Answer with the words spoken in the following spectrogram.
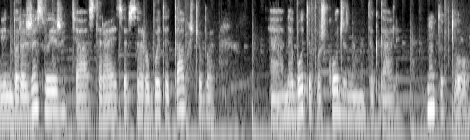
Він береже своє життя, старається все робити так, щоб е, не бути пошкодженим і так далі. Ну тобто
